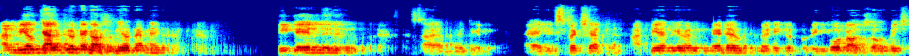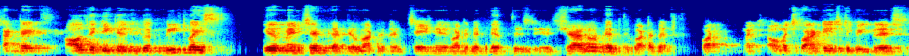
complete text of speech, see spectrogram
and we have calculated also. We have done a detailed uh, inspection and we have given made a very good report also which contains all the details because meat wise we have mentioned that what is the chain what is the depth is shallow depth what are the what much how much quantity is to be dredged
